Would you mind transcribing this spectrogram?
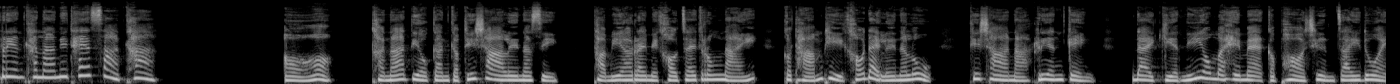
เรียนคณะนิเทศศาสตร์ค่ะ อ๋อ คณะเดียวกันกับที่ชาเลยนะสิ ถ้ามีอะไรไม่เข้าใจตรงไหน ก็ถามผีเขาได้เลยนะลูกที่ชานะเรียนเก่ง ได้เกียรตินิยมมาให้แม่กับพ่อชื่นใจด้วย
